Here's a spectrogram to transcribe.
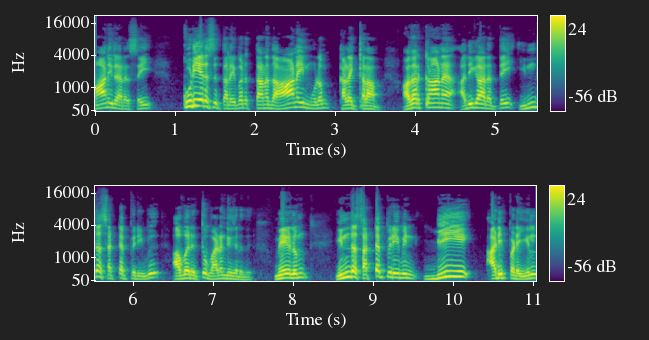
மாநில அரசை குடியரசுத் தலைவர் தனது ஆணை மூலம் கலைக்கலாம். அதற்கான அதிகாரத்தை இந்த சட்டப்பிரிவு அவருக்கு வழங்குகிறது. மேலும் இந்த சட்டப்பிரிவின் பி அடிப்படையில்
